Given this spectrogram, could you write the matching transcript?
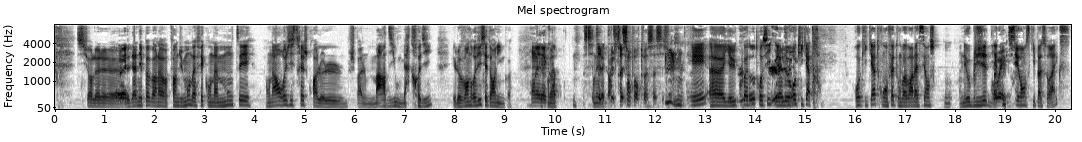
sur le, le, dernier pub à la fin du monde a fait qu'on a monté, on a enregistré, je crois, le, je sais pas, le mardi ou le mercredi, et le vendredi c'était en ligne, quoi. On est d'accord. C'était le plus stressant pour toi, ça, c'est sûr. Et euh, il y a eu quoi d'autre aussi? Il y a le Rocky 4. Rocky 4 où en fait on va voir la séance, on, est obligé de dire ah une séance qui passe au Rex.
